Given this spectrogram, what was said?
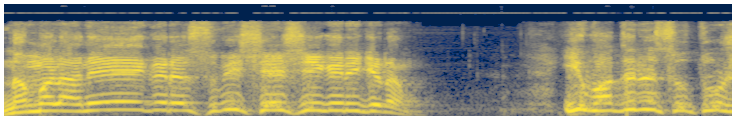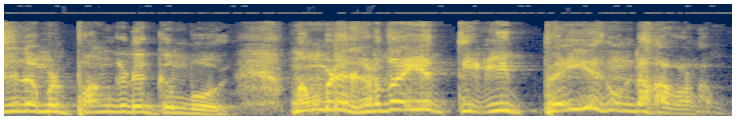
നമ്മൾ അനേകരെ സുവിശേഷീകരിക്കണം. ഈ വചന ശുശ്രൂഷ നമ്മൾ പങ്കെടുക്കുമ്പോൾ നമ്മുടെ ഹൃദയത്തിൽ ഈ പെയ്യുണ്ടാവണം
